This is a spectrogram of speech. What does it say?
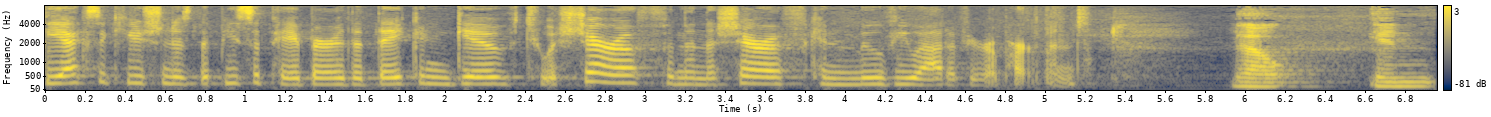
the execution is the piece of paper that they can give to a sheriff, and then the sheriff can move you out of your apartment. Now, in,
